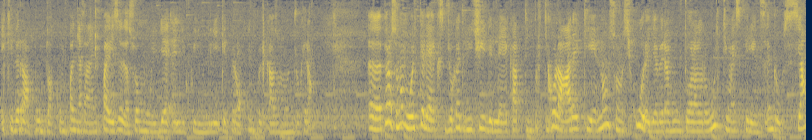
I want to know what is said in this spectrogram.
e che verrà appunto accompagnata nel paese da sua moglie Ellie Quingley, che però in quel caso non giocherà. Eh, però sono molte le ex giocatrici dell'ECAT in particolare che non sono sicure di aver avuto la loro ultima esperienza in Russia,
